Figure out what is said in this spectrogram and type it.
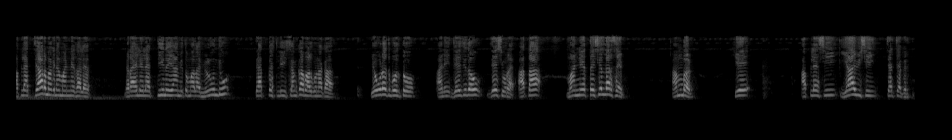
आपल्या चार मागण्या मान्य झाल्यात. राहिलेल्या तीनही आम्ही तुम्हाला मिळवून देऊ. त्यात कसली शंका बाळगू नका. एवढंच बोलतो आणि जय जिजाऊ जय शिवराय. आता मान्य तहसीलदार साहेब आंबड हे आपल्याशी याविषयी चर्चा करतील.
